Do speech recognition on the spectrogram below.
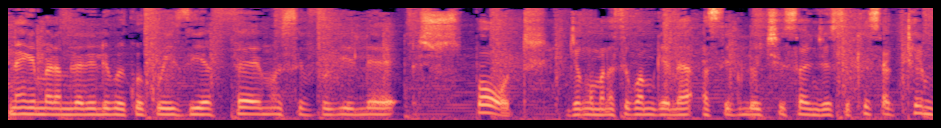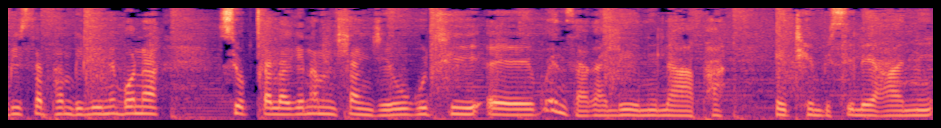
nake mlamlaleli wekwekwezi FM sivukile sport. Njengoba nasekwamukela asikulotshisa nje sikhe sakuthembisa phambilini. Bona siyokucala-ke namhlanje ukuthi eh kwenzakaleni lapha ethembisile hani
